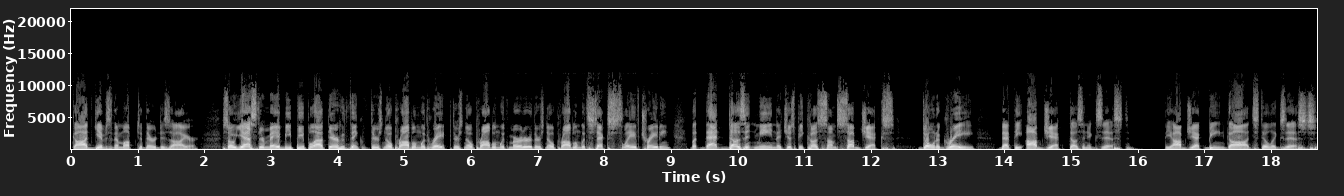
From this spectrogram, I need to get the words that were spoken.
God gives them up to their desire so, yes, there may be people out there who think there's no problem with rape, there's no problem with murder, there's no problem with sex slave trading, but that doesn't mean that just because some subjects don't agree, that the object doesn't exist. The object being God still exists.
